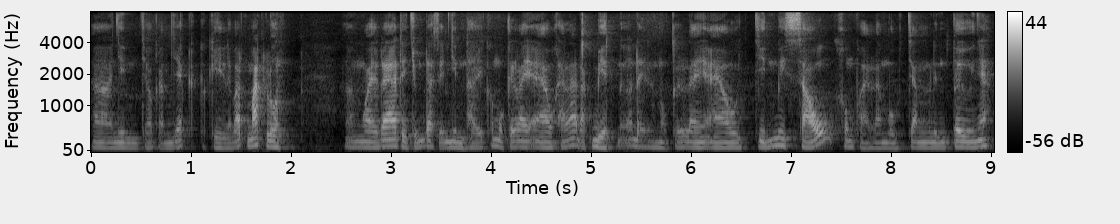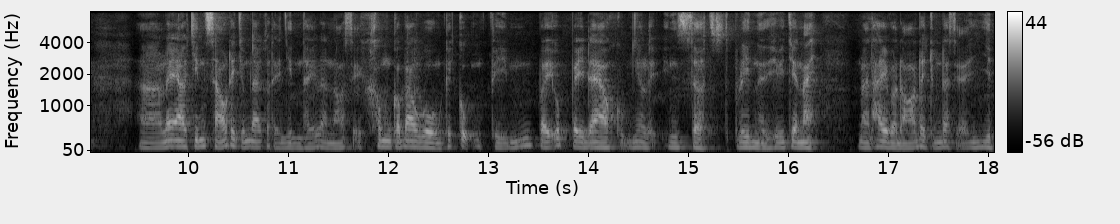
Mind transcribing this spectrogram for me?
À, nhìn cho cảm giác cực kỳ là bắt mắt luôn. À, ngoài ra thì chúng ta sẽ nhìn thấy có một cái layout khá là đặc biệt nữa đây là một cái layout 96 không phải là 104 nhé À, layout 96 thì chúng ta có thể nhìn thấy là nó sẽ không có bao gồm cái cụm phím pay up pay down cũng như là insert sprint ở phía trên này. Mà thay vào đó thì chúng ta sẽ dịch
